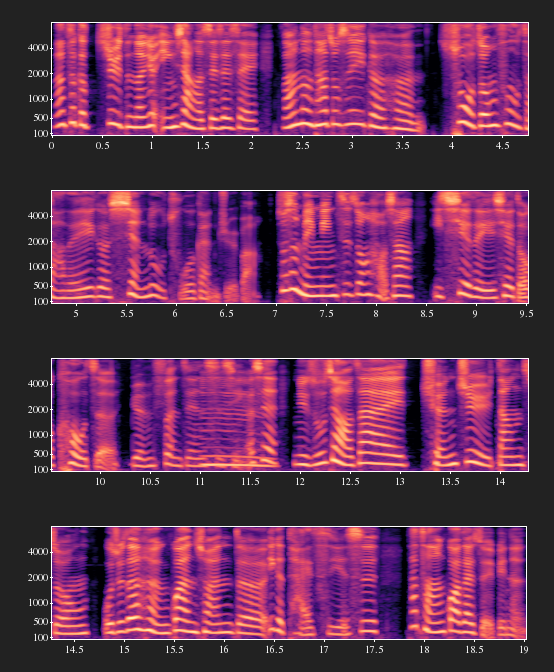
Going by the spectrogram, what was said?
那这个句子呢，又影响了谁谁谁？反正呢，它就是一个很错综复杂的一个线路图的感觉吧。就是冥冥之中，好像一切的一切都扣着缘分这件事情。而且女主角在全剧当中，我觉得很贯穿的一个台词，也是她常常挂在嘴边的，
